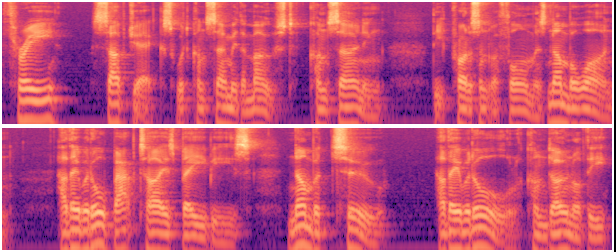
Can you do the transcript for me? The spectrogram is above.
three subjects would concern me the most concerning the Protestant reformers. Number one, how they would all baptize babies. Number two, how they would all condone of the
